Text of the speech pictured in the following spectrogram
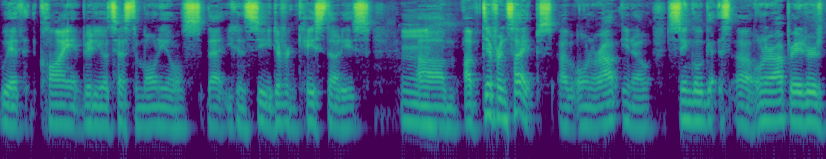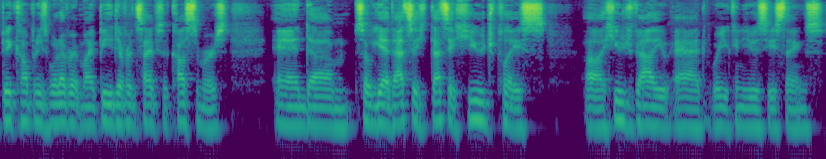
with client video testimonials that you can see different case studies mm. um, of different types of owner op, you know, single uh, owner operators, big companies, whatever it might be, different types of customers and um, so yeah, that's a that's a huge place, a uh, huge value add where you can use these things.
